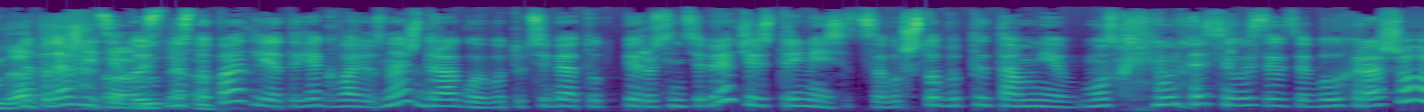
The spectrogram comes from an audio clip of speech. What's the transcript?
да? да, подождите, то есть наступает лето, я говорю, знаешь, дорогой, вот у тебя тут 1 сентября, через три месяца, вот чтобы ты там мне мозг не выносил, если у тебя было хорошо,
